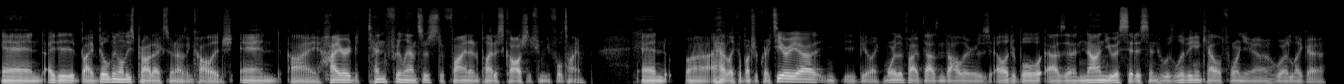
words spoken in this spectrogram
and I did it by building all these products when I was in college. And I hired ten freelancers to find and apply to scholarships for me full time. And uh, I had like a bunch of criteria. It'd be like more than five thousand dollars, eligible as a non-U.S. citizen who was living in California, who had like a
